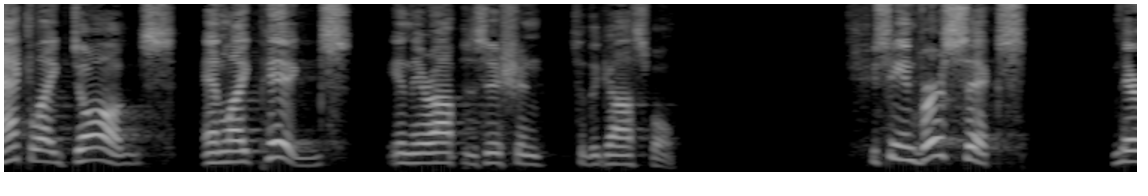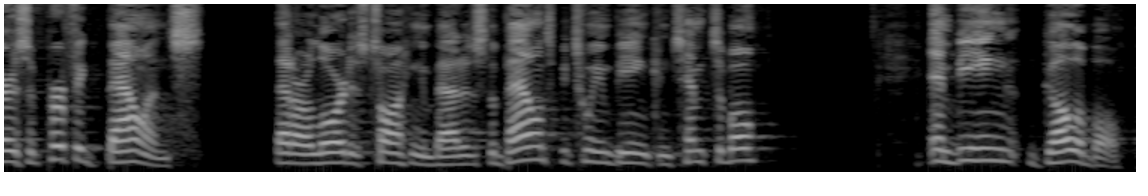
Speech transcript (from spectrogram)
act like dogs and like pigs in their opposition to the gospel. You see, in verse 6, there is a perfect balance that our Lord is talking about. It's the balance between being contemptible and being gullible.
